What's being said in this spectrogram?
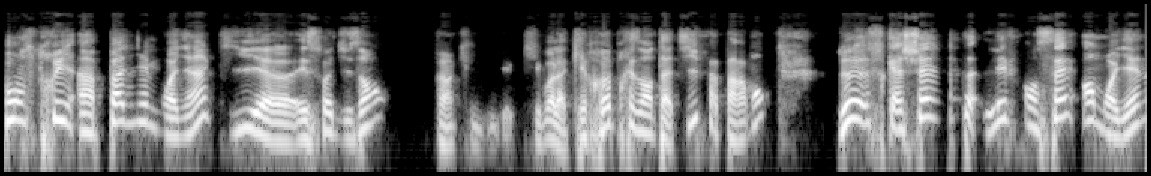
construit un panier moyen qui euh, est soi-disant, enfin qui, voilà, qui est représentatif apparemment de ce qu'achètent les Français en moyenne.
